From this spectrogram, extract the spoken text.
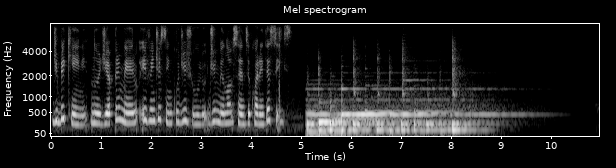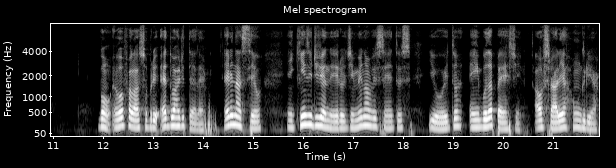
de Bikini no dia 1 e 25 de julho de 1946. Bom, eu vou falar sobre Edward Teller. Ele nasceu em 15 de janeiro de 1908 em Budapeste, Austrália-Hungria.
